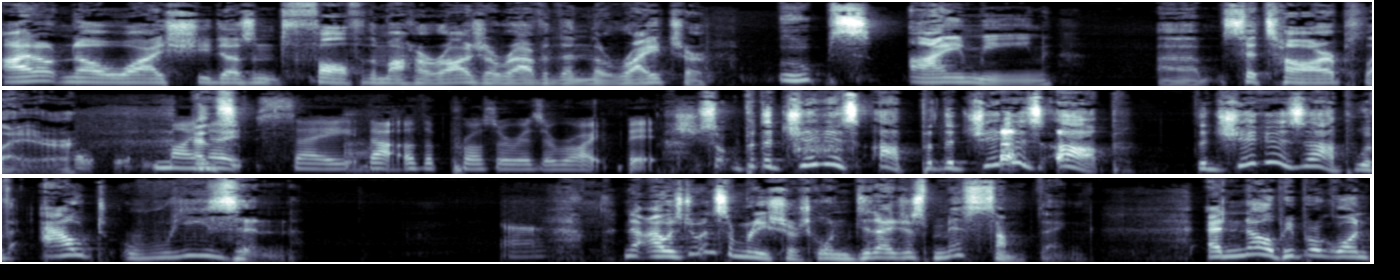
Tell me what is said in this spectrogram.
I don't know why she doesn't fall for the Maharaja rather than the writer. Oops, I mean uh, sitar player. My And s- notes say that other prosser is a right bitch. So, but the jig is up. But the jig is up. The jig is up without reason. Now, I was doing some research going, did I just miss something? And no, people are going,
